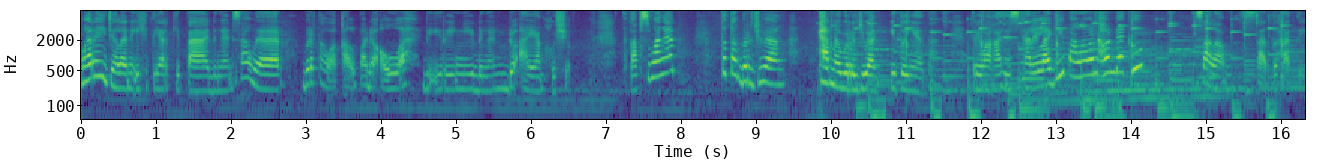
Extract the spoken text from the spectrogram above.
Mari jalani ikhtiar kita dengan sabar, bertawakal pada Allah diiringi dengan doa yang khusyuk. Tetap semangat, tetap berjuang, karena berjuang itu nyata. Terima kasih sekali lagi pahlawan Hondaku. Salam satu hati.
